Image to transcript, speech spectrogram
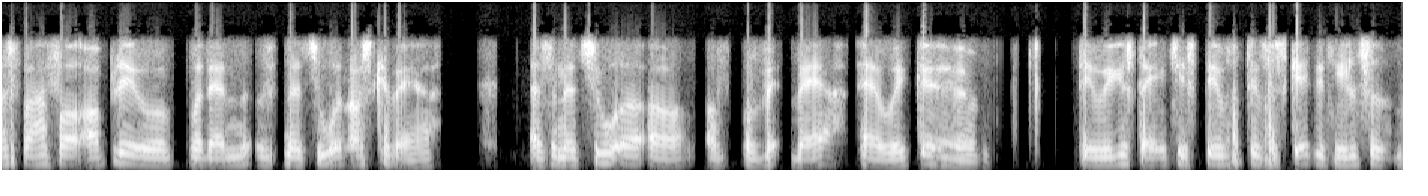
også bare for at opleve, hvordan naturen også kan være. Altså natur og, og, og vejr er jo ikke... Øh, det er jo ikke statisk, det er, det er forskelligt hele tiden.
